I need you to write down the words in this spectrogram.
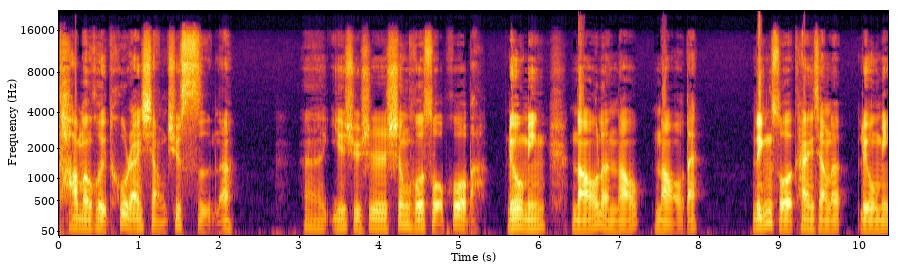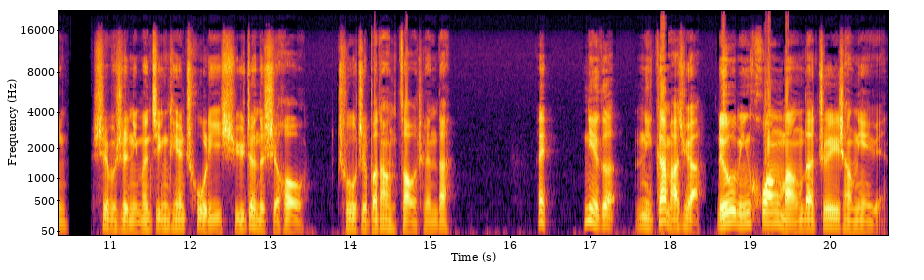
他们会突然想去死呢？嗯，也许是生活所迫吧。刘明挠了挠脑袋，林锁看向了刘明：“是不是你们今天处理徐正的时候处置不当造成的？”哎聂哥，你干嘛去啊？刘明慌忙的追上聂远。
